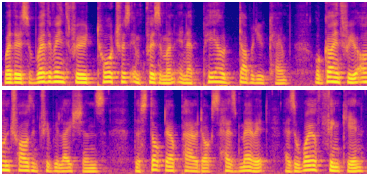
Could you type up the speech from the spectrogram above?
Whether it's weathering through torturous imprisonment in a POW camp or going through your own trials and tribulations, the Stockdale paradox has merit as a way of thinking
